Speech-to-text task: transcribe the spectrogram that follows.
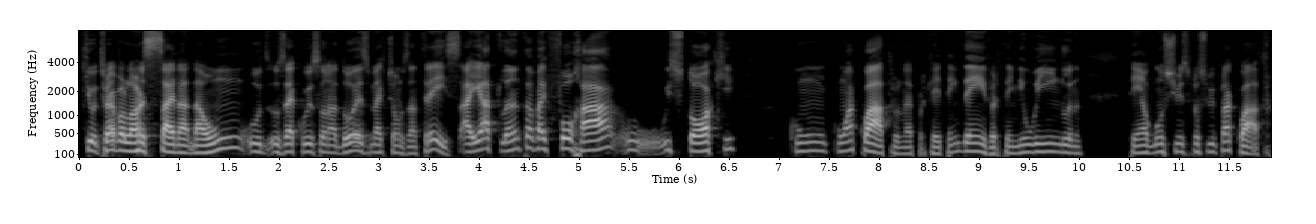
Que o Trevor Lawrence sai na, na 1, o, o Zach Wilson na 2, o Mac Jones na 3. Aí a Atlanta vai forrar o, o estoque com, com a 4, né? Porque aí tem Denver, tem New England tem alguns times para subir para 4.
